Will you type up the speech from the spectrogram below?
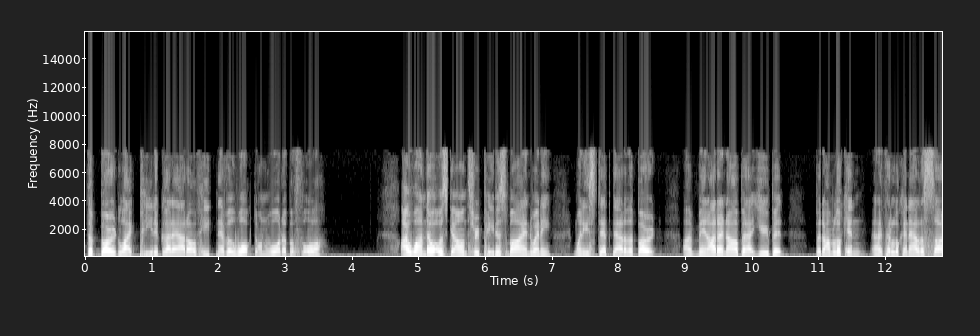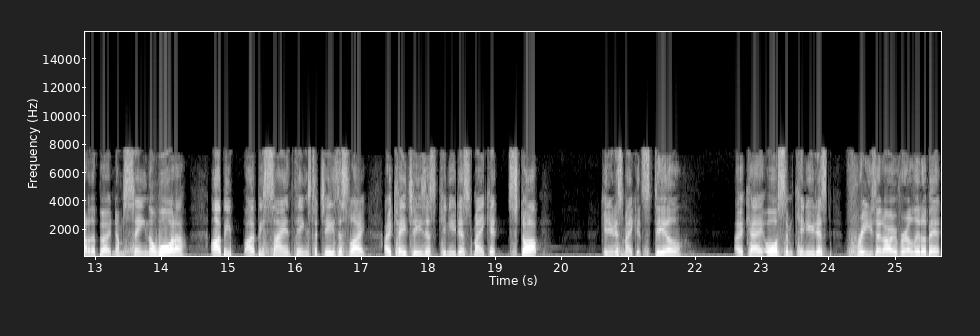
the boat like Peter got out of. He'd never walked on water before. I wonder what was going through Peter's mind when he when he stepped out of the boat. I mean, I don't know about you, but but I'm looking and if I'm looking out of the side of the boat and I'm seeing the water, I'd be I'd be saying things to Jesus like, "Okay, Jesus, can you just make it stop? Can you just make it still? Okay, awesome. Can you just freeze it over a little bit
